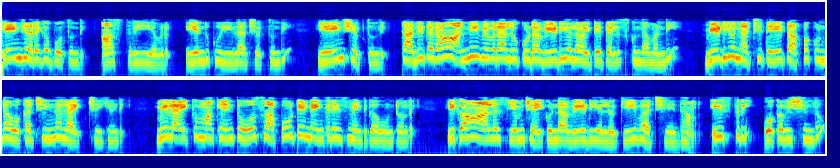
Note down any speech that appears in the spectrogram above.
ఏం జరగబోతుంది? ఆ స్త్రీ ఎవరు? ఎందుకు ఇలా చెప్తుంది? ఏం చెప్తుంది? తదితర అన్ని వివరాలు కూడా వీడియోలో అయితే తెలుసుకుందామండి. వీడియో నచ్చితే తప్పకుండా ఒక చిన్న లైక్ చేయండి. మీ లైక్ మాకెంతో సపోర్ట్ అండ్ ఎంకరేజ్మెంట్గా ఉంటుంది. ఇక ఆలస్యం చేయకుండా వీడియోలోకి వచ్చేద్దాం. ఈ స్త్రీ ఒక విషయంలో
